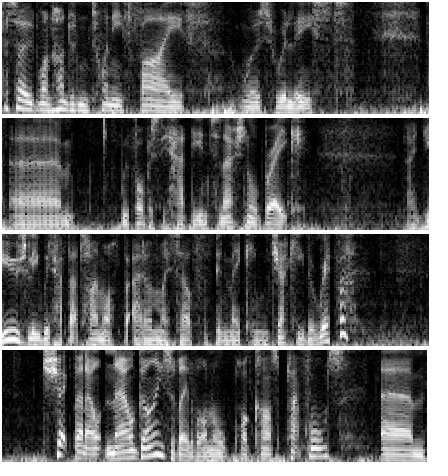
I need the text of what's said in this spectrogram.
Episode 125 was released. Um, we've obviously had the international break, and usually we'd have that time off, but Adam and myself have been making Jackie the Ripper. Check that out now, guys. Available on all podcast platforms. Um,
